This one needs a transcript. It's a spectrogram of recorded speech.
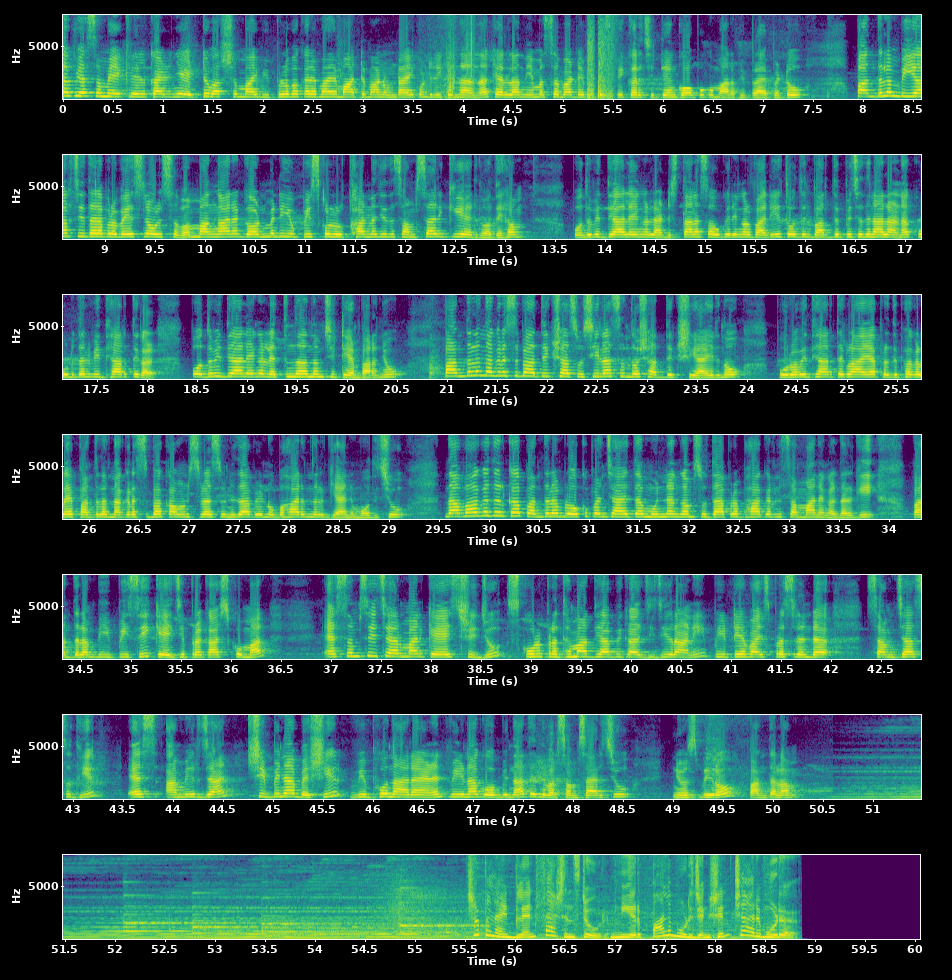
പൊതുവിദ്യാഭ്യാസ മേഖലയിൽ കഴിഞ്ഞ എട്ട് വർഷമായി വിപ്ലവകരമായ മാറ്റമാണ് ഉണ്ടായിക്കൊണ്ടിരിക്കുന്നതെന്ന് കേരള നിയമസഭാ ഡെപ്യൂട്ടി സ്പീക്കർ ചിറ്റയം ഗോപകുമാർ അഭിപ്രായപ്പെട്ടു. പന്തളം ബി ആർ സി തല പ്രവേശനോത്സവം മങ്ങാന ഗവൺമെന്റ് യു പി സ്കൂൾ ഉദ്ഘാടനം ചെയ്ത് സംസാരിക്കുകയായിരുന്നു അദ്ദേഹം. പൊതുവിദ്യാലയങ്ങളിൽ അടിസ്ഥാന സൗകര്യങ്ങൾ വലിയ തോതിൽ വർദ്ധിപ്പിച്ചതിനാലാണ് കൂടുതൽ വിദ്യാർത്ഥികൾ പൊതുവിദ്യാലയങ്ങളിൽ എത്തുന്നതെന്നും ചിറ്റയം പറഞ്ഞു. പന്തളം നഗരസഭ അധ്യക്ഷ സുശീല സന്തോഷ് അധ്യക്ഷയായിരുന്നു. പൂർവ വിദ്യാർത്ഥികളായ പ്രതിഭകളെ പന്തളം നഗരസഭ കൗൺസിലർ സുനിത വേണു ഉപഹാരം നൽകി അനുമോദിച്ചു. നവാഗതർക്ക് പന്തളം ബ്ലോക്ക് പഞ്ചായത്ത് മുൻ അംഗം സുധാ പ്രഭാകരൻ സമ്മാനങ്ങൾ നൽകി. Pandalam B P C K G Prakash Kumar S M C chairman K H Shiju school പ്രഥമാധ്യാപിക Giji Rani P T A vice president Samja Sudheer S Ameer Jan Shibina Basheer Vibhu Narayanan Veena Gopinath എന്നിവർ സംസാരിച്ചു. News bureau Pandalam. Triple nine blend fashion store near Palamoodu junction Charummoodu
